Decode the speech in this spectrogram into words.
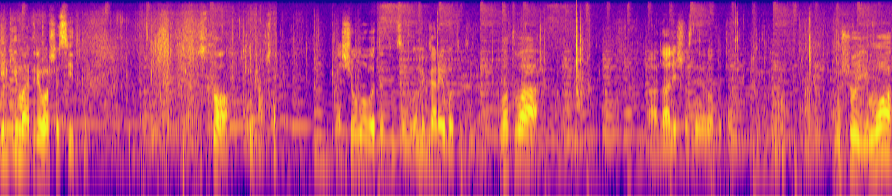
Скільки метрів ваша сітка? Сто. А що ловите тут загалом? Яка риба тут є? Плотва. А далі що з нею робите? Ну що, їмо?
